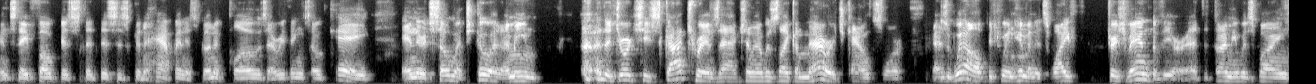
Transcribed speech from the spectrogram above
and stay focused that this is going to happen, it's going to close, everything's okay, and there's so much to it. I mean the George C. Scott transaction, I was like a marriage counselor as well between him and his wife, Trish Van Devere. At the time, he was buying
